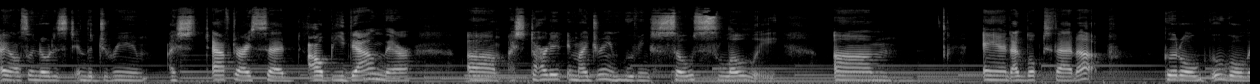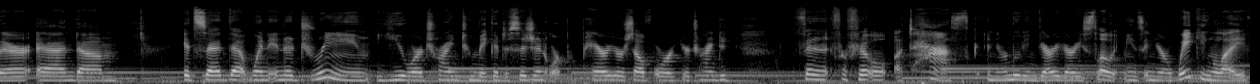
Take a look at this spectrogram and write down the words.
I also noticed in the dream. I after I said I'll be down there, um, I started in my dream moving so slowly, um, and I looked that up. Good old Google there, and um, it said that when in a dream you are trying to make a decision or prepare yourself or you're trying to fin- fulfill a task and you're moving very, very slow, it means in your waking life,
